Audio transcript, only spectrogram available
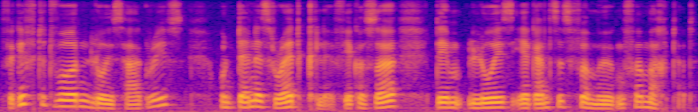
Vergiftet wurden Louis Hargreaves und Dennis Radcliffe, ihr Cousin, dem Louis ihr ganzes Vermögen vermacht hat.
